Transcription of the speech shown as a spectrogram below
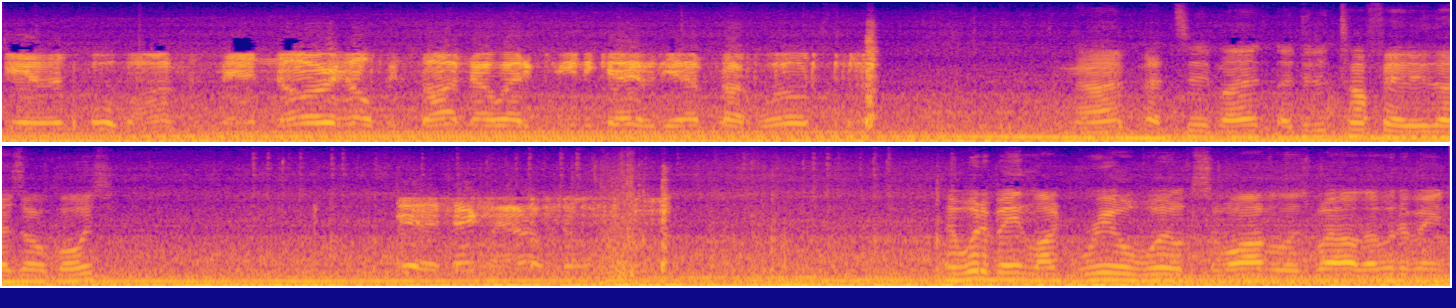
Yeah, there's poor bastards, man. No help in sight, no way to communicate with the outside world. No, that's it, mate. They did it tough out here, those old boys. Yeah, they're taking out of them. It would have been like real world survival as well. They would have been,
